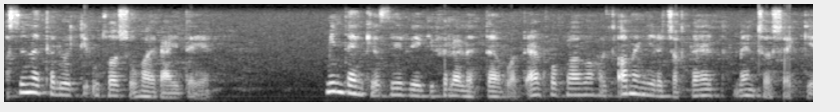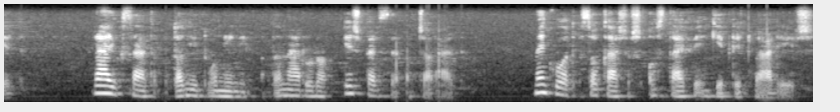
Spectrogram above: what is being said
a szünet előtti utolsó hajrá ideje. Mindenki az évvégi felelettel volt elfoglalva, hogy amennyire csak lehet, mentse a seggét. Rájuk szálltak a tanítónénik, a tanárurak és persze a család. Megvolt a szokásos osztályfénykép rituálé is.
